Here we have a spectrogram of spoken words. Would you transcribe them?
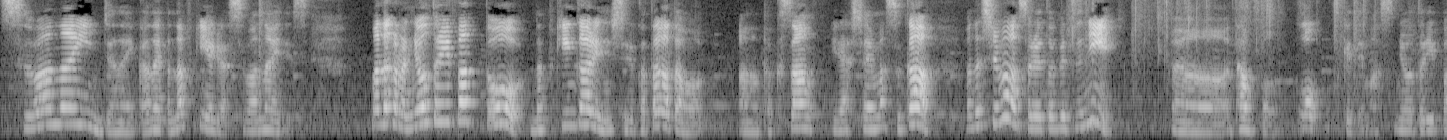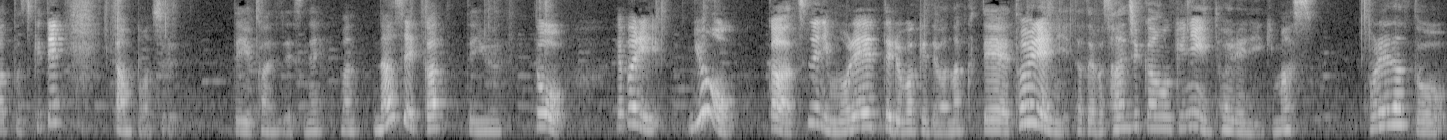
吸わないんじゃないかな。やっぱナプキンよりは吸わないです、まあ、だからニワトリパッドをナプキン代わりにしてる方々もあのたくさんいらっしゃいますが私はそれと別にあタンポンをつけてます。ニワトリパッドつけてタンポンする。っていう感じですね、まあ、なぜかっていうとやっぱり尿が常に漏れてるわけではなくてトイレに例えば3時間おきにトイレに行きます。これだと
